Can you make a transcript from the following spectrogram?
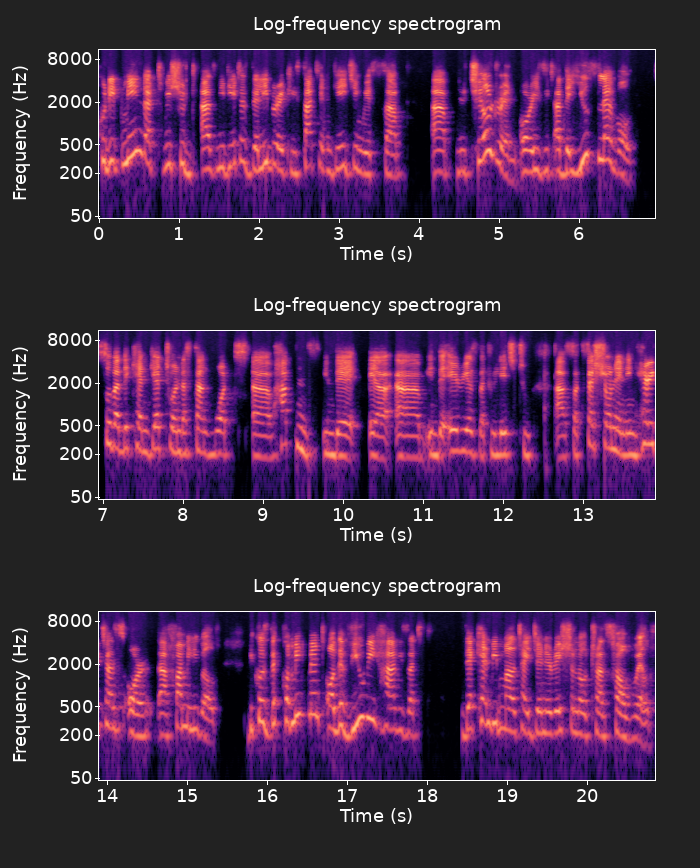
could it mean that we should, as mediators, deliberately start engaging with uh, uh, children or is it at the youth level so that they can get to understand what uh, happens in the uh, uh, in the areas that relate to uh, succession and inheritance or uh, family wealth. Because the commitment or the view we have is that there can be multi-generational transfer of wealth.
